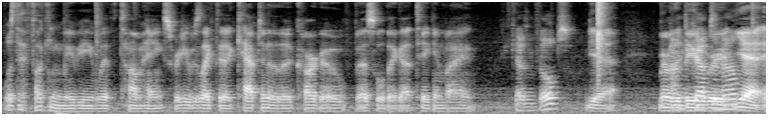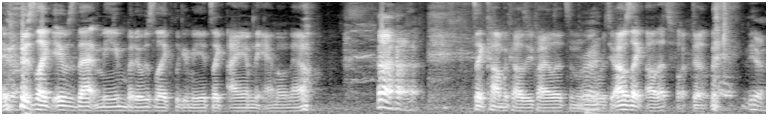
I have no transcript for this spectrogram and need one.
what's that fucking movie with Tom Hanks where he was like the captain of the cargo vessel that got taken by Cousin Phillips. yeah. Remember I'm the dude captain where now? yeah, it was like it was that meme, but it was like look at me, it's like I am the ammo now. It's like kamikaze pilots in World Right. War II. I was like, oh, that's fucked up. Yeah,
